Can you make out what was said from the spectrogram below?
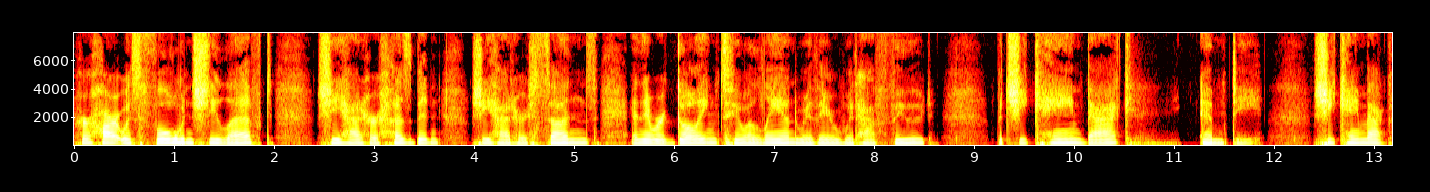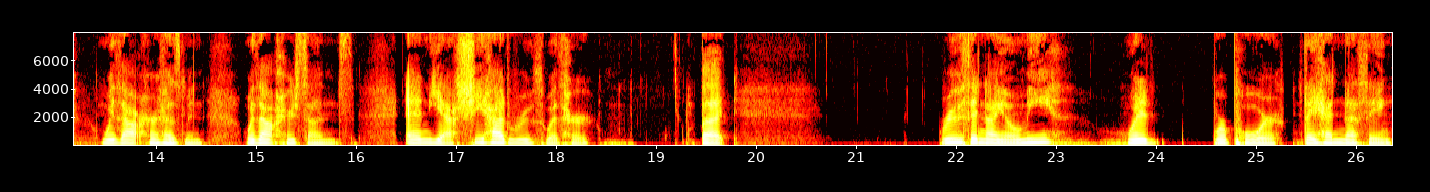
Her heart was full when she left. She had her husband, she had her sons, and they were going to a land where they would have food. But she came back empty. She came back without her husband, without her sons. And yes, she had Ruth with her. But Ruth and Naomi would were poor. They had nothing.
